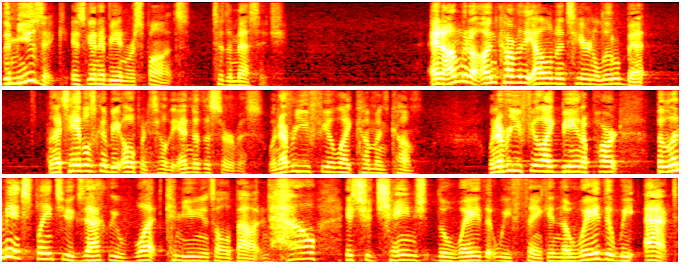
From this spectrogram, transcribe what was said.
The music is going to be in response to the message. And I'm going to uncover the elements here in a little bit. And the table's going to be open until the end of the service. Whenever you feel like come and come. Whenever you feel like being a part. But let me explain to you exactly what communion is all about and how it should change the way that we think and the way that we act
